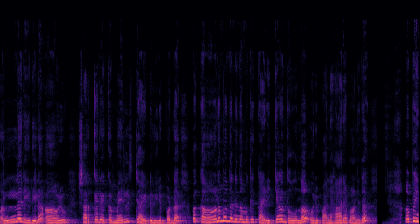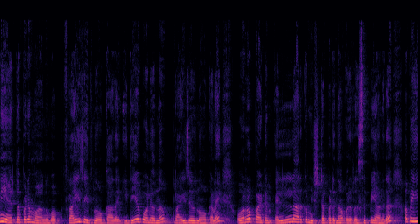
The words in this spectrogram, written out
നല്ല രീതിയിൽ ആ ഒരു ശർക്കരയൊക്കെ മെൽറ്റായിട്ട് ഇരിപ്പുണ്ട് അപ്പോൾ കാണുമ്പോൾ തന്നെ നമുക്ക് കഴിക്കാൻ തോന്നുന്ന ഒരു പലഹാരമാണിത്. അപ്പോൾ ഇനി ഏത്തപ്പഴം വാങ്ങുമ്പം ഫ്രൈ ചെയ്ത് നോക്കാതെ ഇതേപോലെ ഒന്ന് ഫ്രൈ ചെയ്ത് നോക്കണേ. ഉറപ്പായിട്ടും എല്ലാവർക്കും ഇഷ്ടപ്പെടുന്ന ഒരു റെസിപ്പിയാണിത്. അപ്പോൾ ഈ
